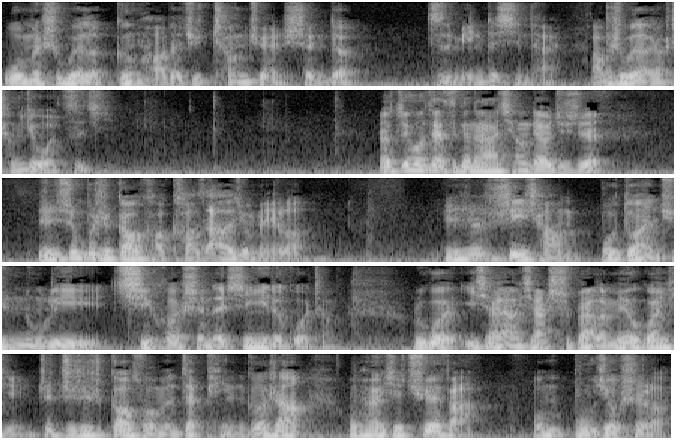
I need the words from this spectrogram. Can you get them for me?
我们是为了更好的去成全神的子民的心态，而不是为了要成就我自己。那最后再次跟大家强调，就是人生不是高考，考砸了就没了。人生是一场不断去努力契合神的心意的过程。如果一下两下失败了，没有关系，这只是告诉我们在品格上我们还有一些缺乏，我们补就是了。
